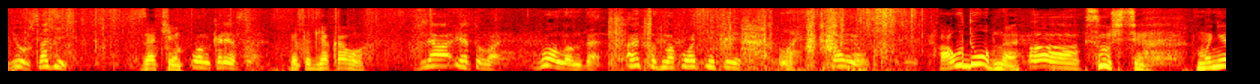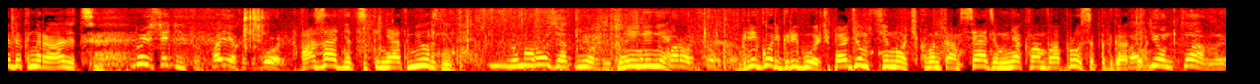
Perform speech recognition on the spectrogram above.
Юр, садись. Зачем? Он кресло. Это для кого? Для этого Воланда. А это подлокотники. Понял? А удобно. А, Слушайте, мне так нравится. ну и сиди тут. Поехали, Борь. А задница-то не отмерзнет? На морозе отмерзнет. а Не-не-не. Григорий Григорьевич, пойдем в теночек, вон там сядем, у меня к вам вопросы подготовлены. Пойдем там. и-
